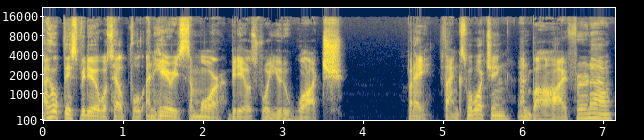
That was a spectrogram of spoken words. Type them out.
I hope this video was helpful and here is some more videos for you to watch. But hey, thanks for watching and bye for now.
